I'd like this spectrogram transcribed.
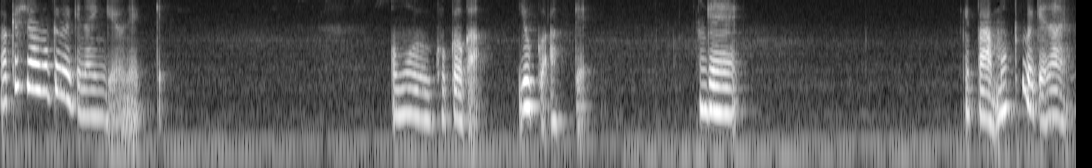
私は求めてないんだよねって思うことがよくあって。でやっぱ求めてない。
